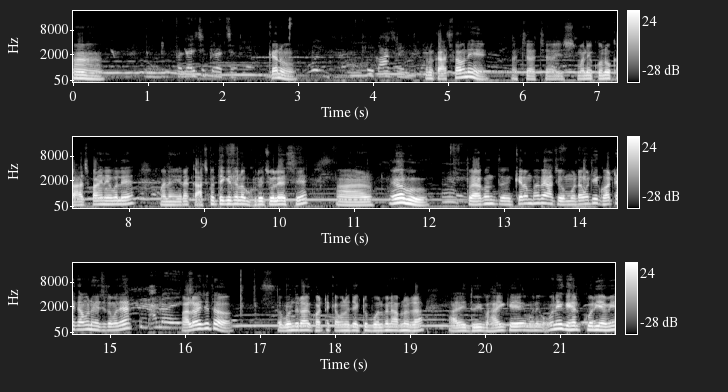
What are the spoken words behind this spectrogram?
হ্যাঁ হ্যাঁ। যাইছি প্রাচ্য। কেন? কোনো কাজ পাওনি? আচ্ছা আচ্ছা ইস, মানে কোনো কাজ পায়নি বলে মানে এরা কাজ করতে গিয়েছিল ঘুরে চলে এসছে। আর এ বাবু হ্যাঁ। তো এখন কিরম ভাবে আছো? মোটামুটি ঘরটা কেমন হয়েছে তোমাদের? ভালো হয়েছে তো? তো বন্ধুরা ঘরটা কেমন হয়েছে একটু বলবেন আপনারা। আর এই দুই ভাইকে মানে অনেক হেল্প করি আমি।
